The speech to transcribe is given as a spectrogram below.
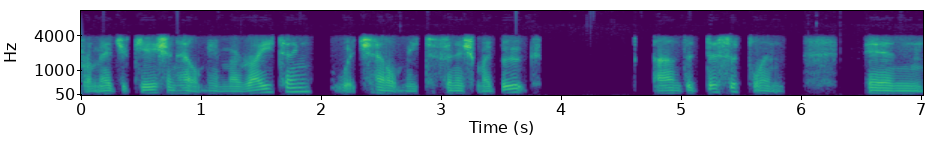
from education helped me in my writing, which helped me to finish my book. And the discipline in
